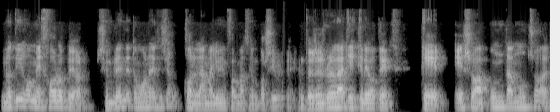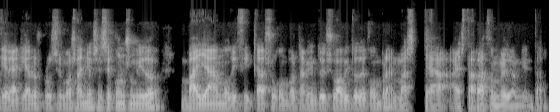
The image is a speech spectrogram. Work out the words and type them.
no te digo mejor o peor, simplemente tomar una decisión con la mayor información posible. Entonces es verdad que creo que que eso apunta mucho a que de aquí a los próximos años ese consumidor vaya a modificar su comportamiento y su hábito de compra en base a, esta razón medioambiental.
